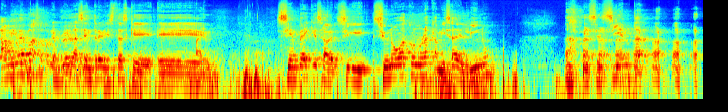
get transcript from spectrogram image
A mí me pasa, por ejemplo, en las entrevistas que eh, siempre hay que saber si, si uno va con una camisa de lino y se sienta,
